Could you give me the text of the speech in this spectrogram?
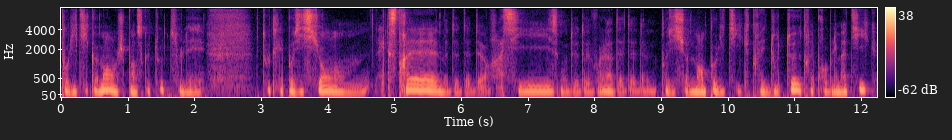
politiquement. Je pense que toutes les, toutes les positions extrêmes de, racisme ou de, voilà, de, positionnement politique très douteux, très problématique,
